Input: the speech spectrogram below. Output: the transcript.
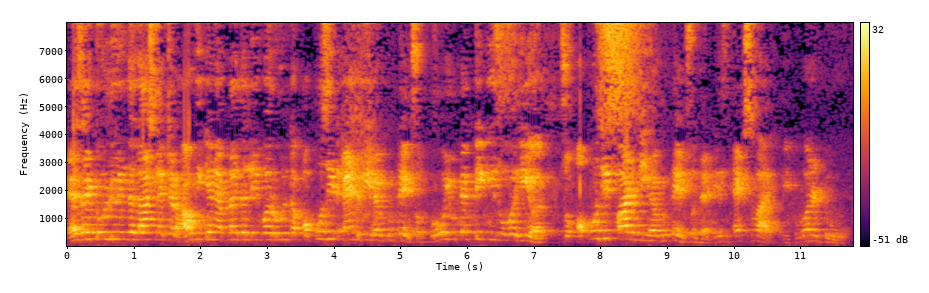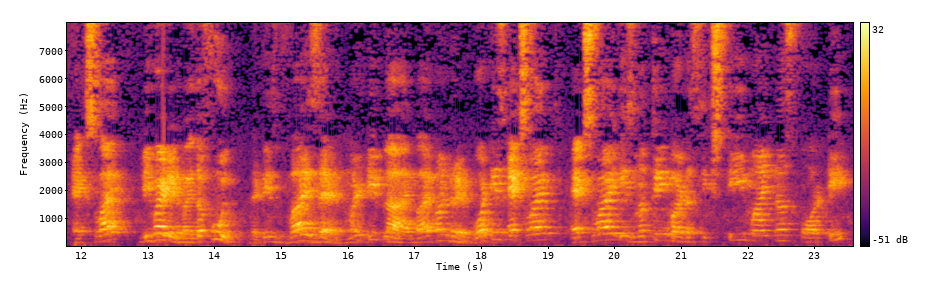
as I told you in the last lecture, how we can apply the lever rule, the opposite end we have to take. So pro-eutectic is over here. So opposite part we have to take. So that is xy equal to xy divided by the full that is yz multiplied by 100. What is xy? xy is nothing but 60 minus 40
